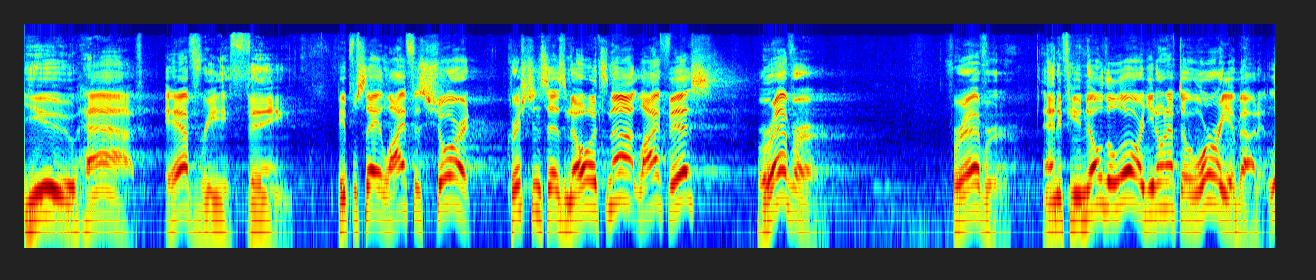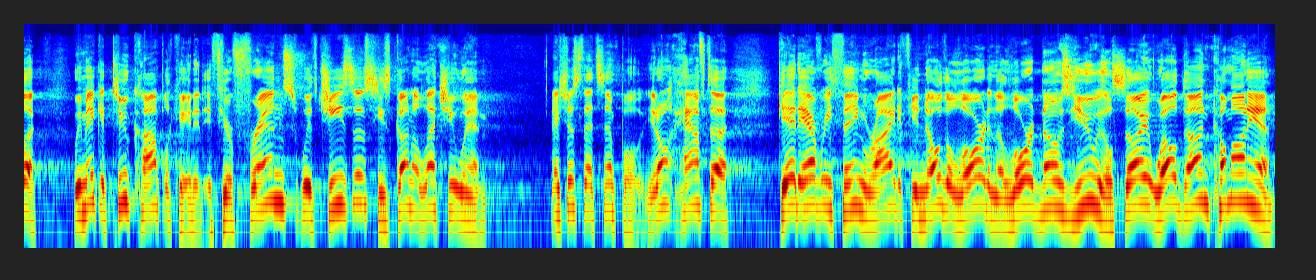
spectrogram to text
you have everything. People say life is short. Christian says, no, it's not. Life is forever. Forever. And if you know the Lord, you don't have to worry about it. Look, we make it too complicated. If you're friends with Jesus, He's going to let you in. It's just that simple. You don't have to get everything right. If you know the Lord and the Lord knows you, He'll say, Well done, come on in.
